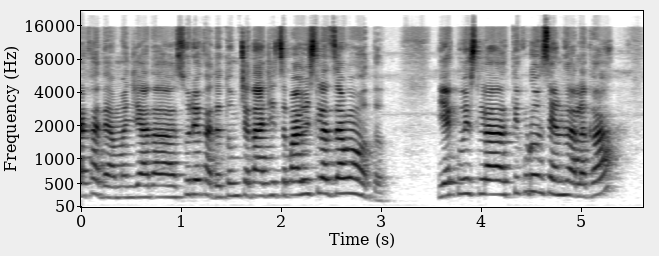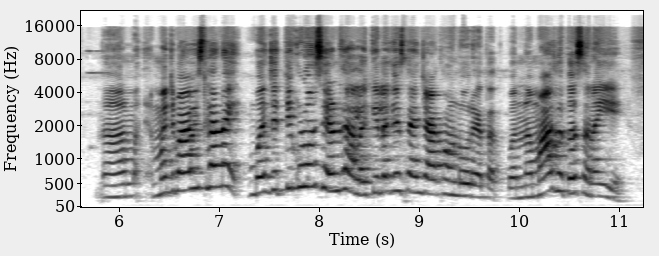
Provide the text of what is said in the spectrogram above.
एखाद्या म्हणजे आता सूर्यखात्या तुमच्या दाजीचं बावीसलाच जमा होतं. एकवीसला तिकडून सेंड झालं का? म्हणजे बावीसला नाही म्हणजे तिकडून सेंड झालं की लगेच त्यांच्या अकाउंटवर येतात. पण माझं तसं नाही आहे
